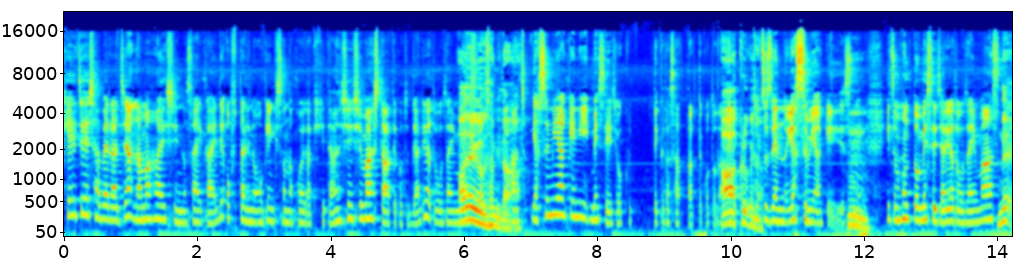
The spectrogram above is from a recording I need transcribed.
KJ しゃべラジア生配信の再開でお二人のお元気そうな声が聞けて安心しましたということでありがとうございま 아, す。 네, あ 감사합니다. ちょ休み明けにメッセージを送ってくださったってことだね。あ그렇군요 突然の休み明けにですね、うんいつも本当メッセージありがとうございます。 네,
